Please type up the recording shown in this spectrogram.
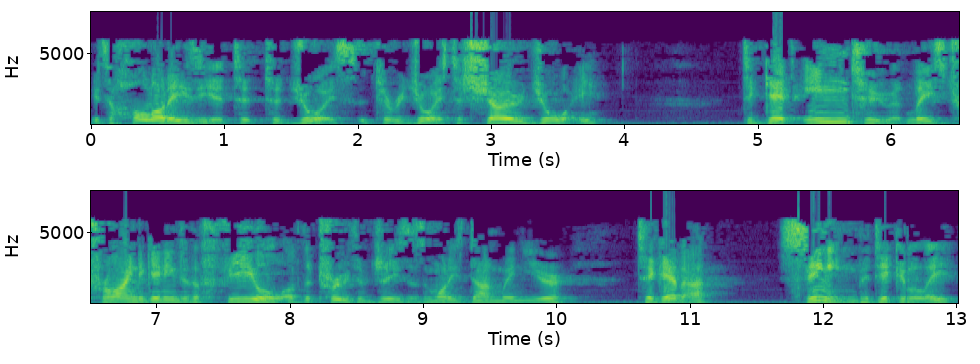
it's a whole lot easier to, to, joyce, to rejoice, to show joy, to get into, at least trying to get into the feel of the truth of Jesus and what He's done when you're together, singing particularly,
